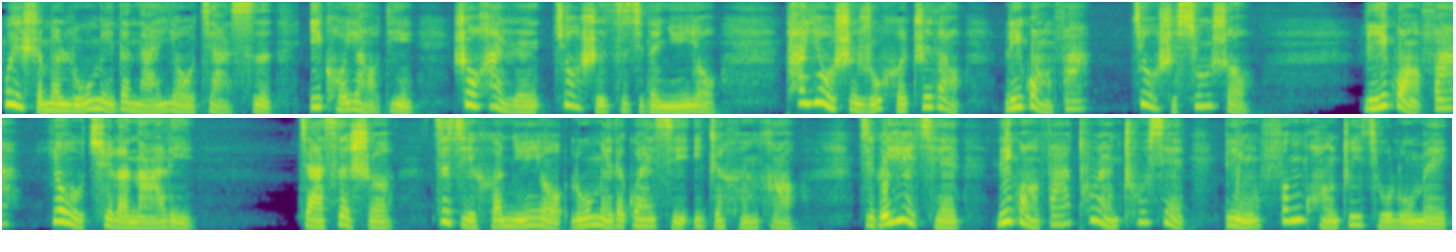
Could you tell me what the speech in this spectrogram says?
为什么卢梅的男友贾四一口咬定受害人就是自己的女友？他又是如何知道李广发就是凶手？李广发又去了哪里？贾四说自己和女友卢梅的关系一直很好。几个月前，李广发突然出现，并疯狂追求卢梅。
